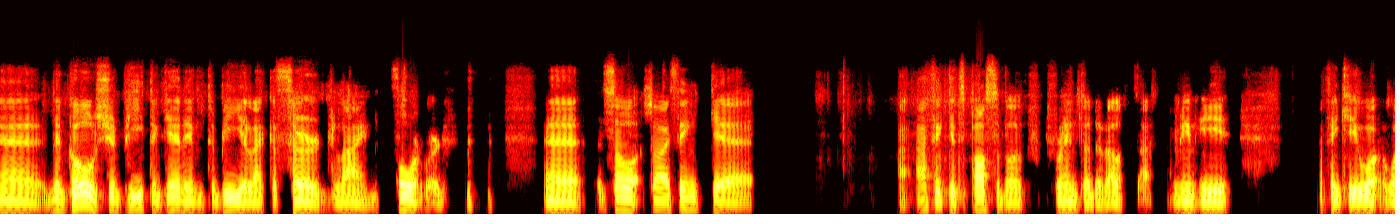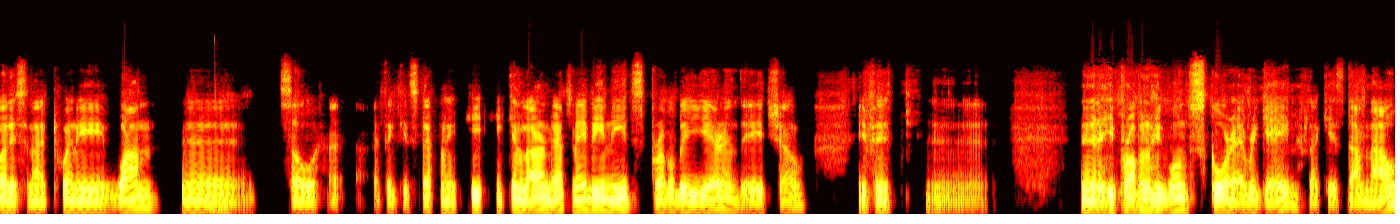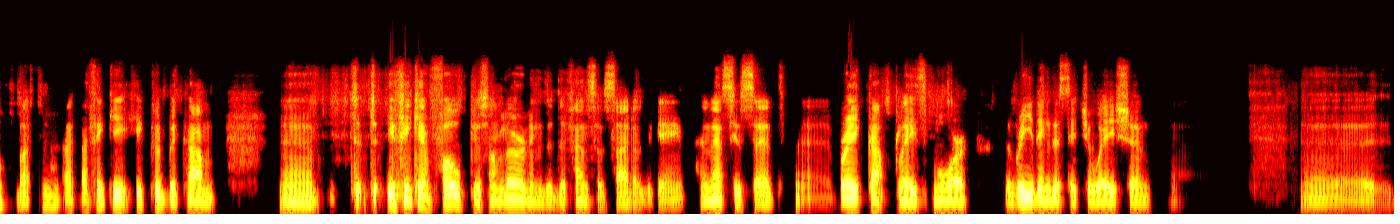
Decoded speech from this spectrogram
Uh, the goal should be to get him to be like a third line forward. uh, so, so I think I- think it's possible for him to develop that. I mean, he, I think he, what, what is now, 21? Uh, so I, I think it's definitely, he, he can learn that. Maybe he needs probably a year in the HL. If it, uh, uh, he probably won't score every game like he's done now, but Mhm. I, I think he, he could become, uh, to, to, if he can focus on learning the defensive side of the game, and as you said, uh, break up plays more, reading the situation, uh,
